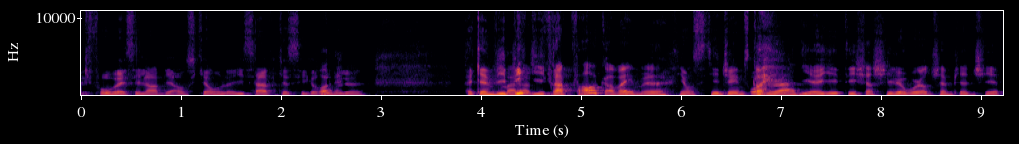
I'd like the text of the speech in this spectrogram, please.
qu'il faut, ben, c'est l'ambiance qu'ils ont. Là. Ils savent que c'est gros. Ouais. Là. Fait qu'MVP, Malade. il frappe fort quand même. Ils ont signé James Ouais. Conrad. Il a, il a été chercher le World Championship,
